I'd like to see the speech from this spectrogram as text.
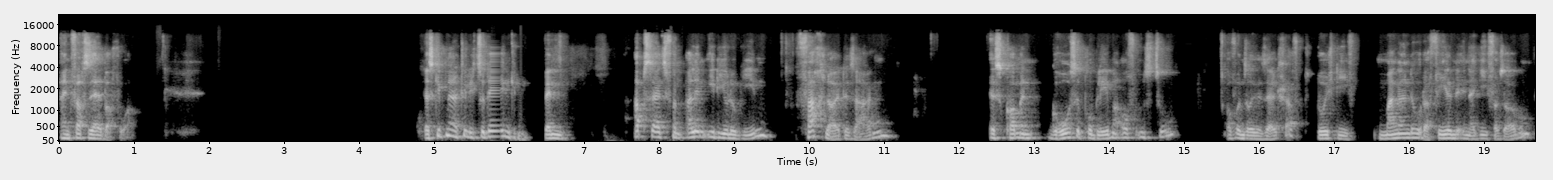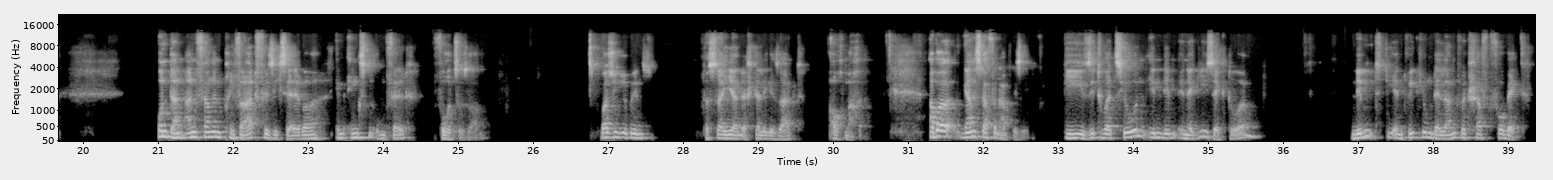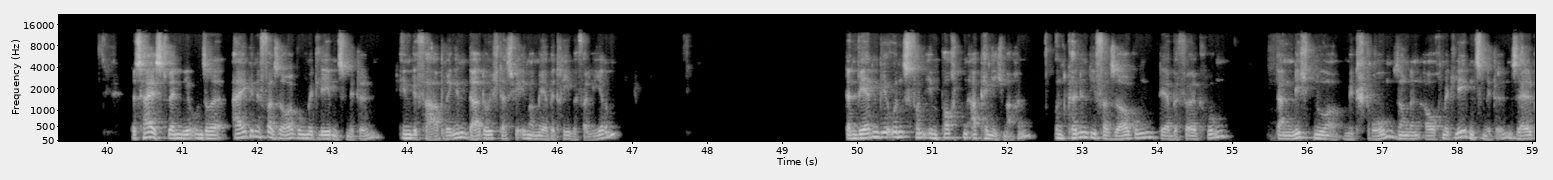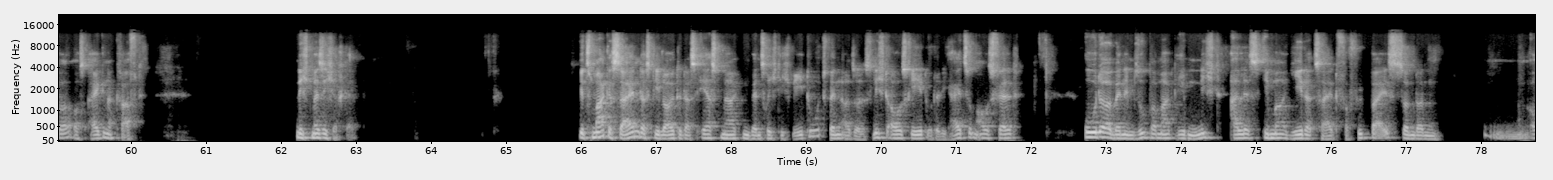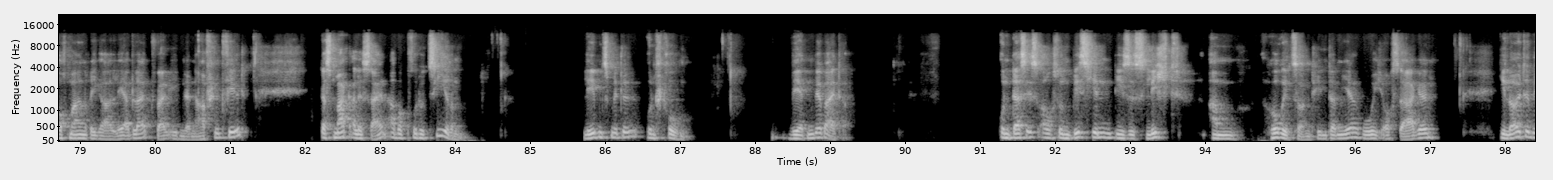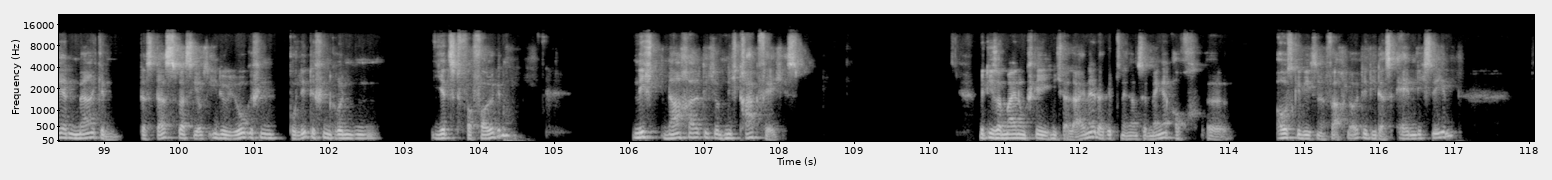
einfach selber vor. Das gibt mir natürlich zu denken, wenn abseits von allen Ideologien Fachleute sagen, es kommen große Probleme auf uns zu, auf unsere Gesellschaft durch die mangelnde oder fehlende Energieversorgung und dann anfangen, privat für sich selber im engsten Umfeld vorzusorgen. Was ich übrigens, das sei hier an der Stelle gesagt, auch mache. Aber ganz davon abgesehen, die Situation in dem Energiesektor nimmt die Entwicklung der Landwirtschaft vorweg. Das heißt, wenn wir unsere eigene Versorgung mit Lebensmitteln in Gefahr bringen, dadurch, dass wir immer mehr Betriebe verlieren, dann werden wir uns von Importen abhängig machen und können die Versorgung der Bevölkerung dann nicht nur mit Strom, sondern auch mit Lebensmitteln selber aus eigener Kraft nicht mehr sicherstellen. Jetzt mag es sein, dass die Leute das erst merken, wenn es richtig wehtut, wenn also das Licht ausgeht oder die Heizung ausfällt oder wenn im Supermarkt eben nicht alles immer jederzeit verfügbar ist, sondern hm, auch mal ein Regal leer bleibt, weil eben der Nachschub fehlt. Das mag alles sein, aber produzieren Lebensmittel und Strom werden wir weiter. Und das ist auch so ein bisschen dieses Licht am Horizont hinter mir, wo ich auch sage, die Leute werden merken, dass das, was sie aus ideologischen, politischen Gründen jetzt verfolgen, nicht nachhaltig und nicht tragfähig ist. Mit dieser Meinung stehe ich nicht alleine, da gibt es eine ganze Menge, auch äh, ausgewiesene Fachleute, die das ähnlich sehen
